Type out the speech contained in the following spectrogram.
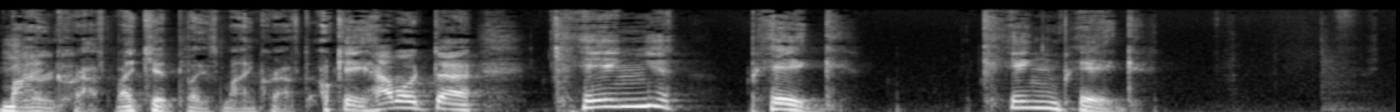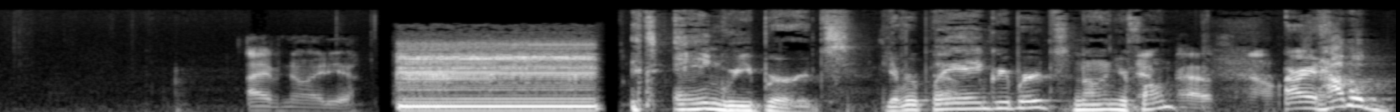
Minecraft. My kid plays Minecraft. Okay, how about uh, King Pig? King Pig. I have no idea. It's Angry Birds. You ever play Angry Birds? Not on your phone? have, no. All right, how about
